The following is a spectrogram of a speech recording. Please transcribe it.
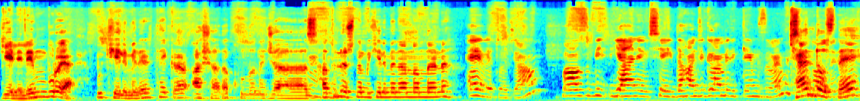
Gelelim buraya. Bu kelimeleri tekrar aşağıda kullanacağız. Hatırlıyorsun değil mi bu kelimenin anlamlarını? Evet hocam. Bazı bir, yani şey daha önce görmediklerimiz var ama Candles ne?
